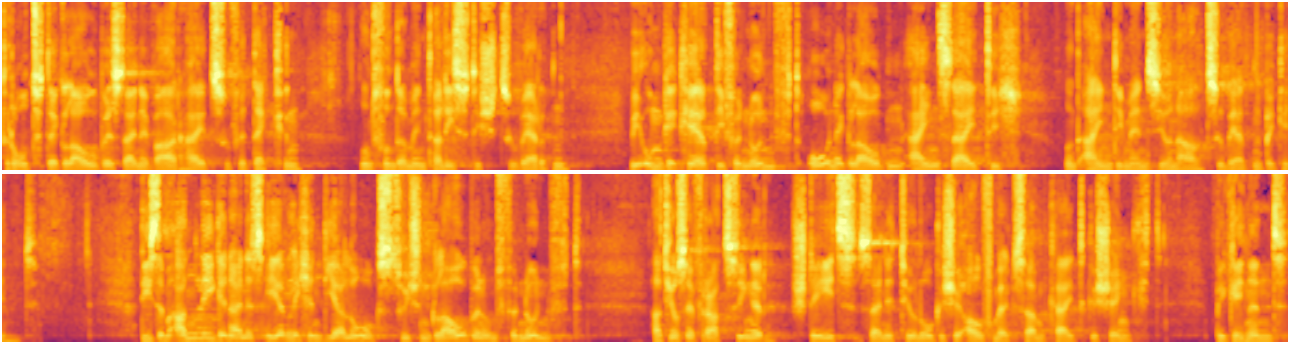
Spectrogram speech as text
droht der Glaube, seine Wahrheit zu verdecken und fundamentalistisch zu werden, wie umgekehrt die Vernunft ohne Glauben einseitig und eindimensional zu werden beginnt. Diesem Anliegen eines ehrlichen Dialogs zwischen Glauben und Vernunft hat Josef Ratzinger stets seine theologische Aufmerksamkeit geschenkt, beginnend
